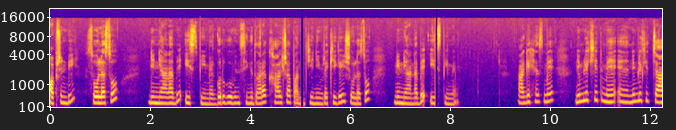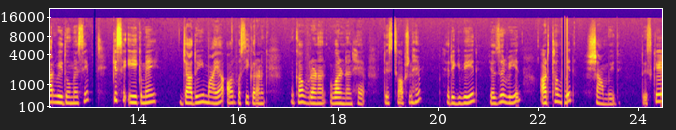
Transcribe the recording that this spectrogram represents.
ऑप्शन बी सोलह सौ निन्यानबे ईस्वी में। गुरु गोविंद सिंह द्वारा खालसा पंथ की नींव रखी गई सोलह सौ निन्यानबे ईस्वी में। आगे है इसमें, निम्नलिखित में निम्नलिखित चार वेदों में से किस एक में जादुई माया और वसीकरण का वर्णन वर्णन है? तो इसका ऑप्शन है ऋग्वेद, यजुर्वेद, अर्थवेद, सामवेद। तो इसके,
